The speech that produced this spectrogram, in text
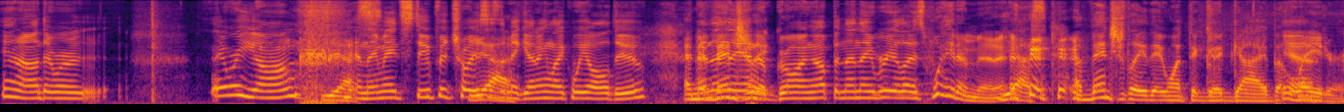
you know, they were. They were young, Yes. and they made stupid choices Yeah. in the beginning, like we all do. And And, then they end up growing up, and then they realize, wait a minute. yes. Eventually, they want the good guy, but Yeah. later.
